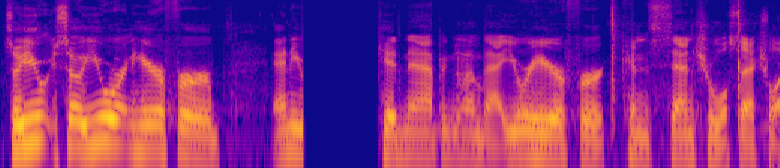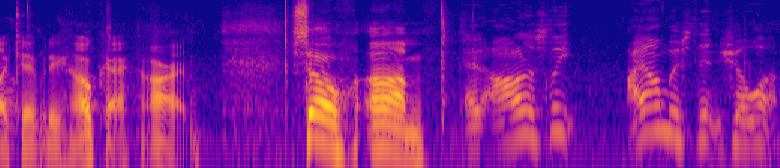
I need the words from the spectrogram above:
So you so you weren't here for any kidnapping like that. You were here for consensual sexual activity. Okay. All right. So, um, And honestly, I almost didn't show up.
